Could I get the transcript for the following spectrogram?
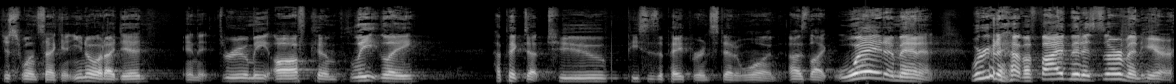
just one second. You know what I did? And it threw me off completely. I picked up two pieces of paper instead of one. I was like, wait a minute. We're going to have a five minute sermon here.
